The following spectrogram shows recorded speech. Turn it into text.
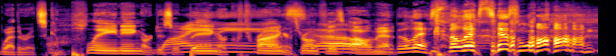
Whether it's complaining or disobeying or crying or throwing fits. Oh, oh man. The list. The list is long.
